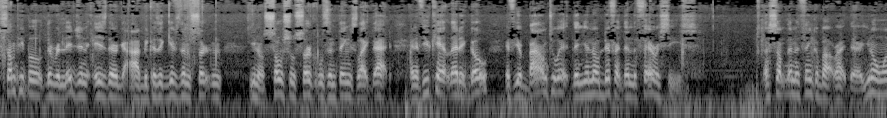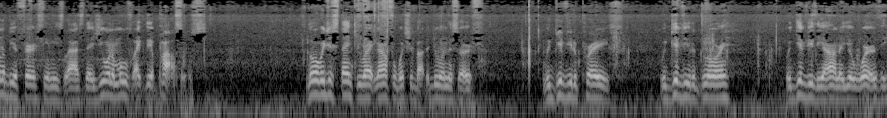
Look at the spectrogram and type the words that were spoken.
Some people, the religion is their God because it gives them certain, you know, social circles and things like that. And if you can't let it go, if you're bound to it, then you're no different than the Pharisees. That's something to think about right there. You don't want to be a Pharisee in these last days. You want to move like the apostles. Lord, we just thank you right now for what you're about to do on this earth. We give you the praise. We give you the glory. We give you the honor. You're worthy.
